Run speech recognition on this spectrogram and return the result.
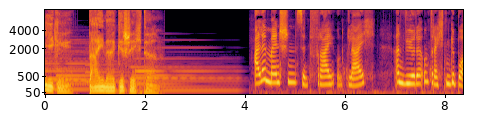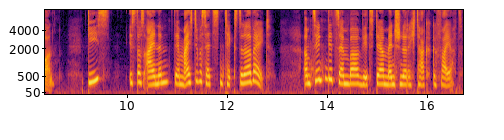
Igel, deine Geschichte. Alle Menschen sind frei und gleich, an Würde und Rechten geboren. Dies ist aus einem der meist übersetzten Texte der Welt. Am 10. Dezember wird der Menschenrechttag gefeiert.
